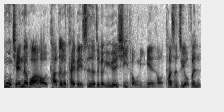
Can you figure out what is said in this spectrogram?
目前的话，哈，它的台北市的这个预约系统里面，哈，它是只有分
